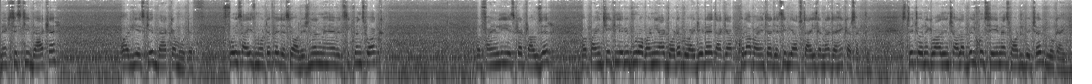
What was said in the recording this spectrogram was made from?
नेक्स्ट इसकी बैक है। और ये इसके बैक का मोटिव फुल साइज़ मोटिव है, जैसे ओरिजिनल में है विद सीक्वेंस वर्क और फाइनली ये इसका ट्राउज़र और पाइंचे के लिए भी पूरा वन यार्ड बॉर्डर प्रोवाइडेड है, ताकि आप खुला पाइंचा जैसे भी आप स्टाइल करना चाहें कर सकते हैं. स्टिच होने के बाद इंशाल्लाह बिल्कुल same as model picture look आएगी.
